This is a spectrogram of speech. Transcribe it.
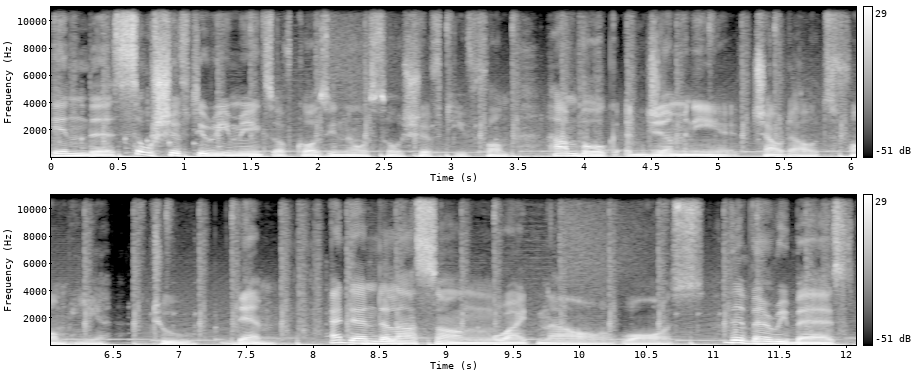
in the So Shifty remix. Of course, you know So Shifty from Hamburg, Germany. Shout outs from here to them. And then the last song right now was the very best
